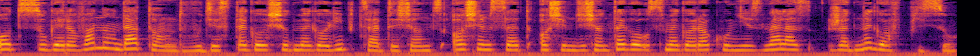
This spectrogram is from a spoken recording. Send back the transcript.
Pod sugerowaną datą 27 lipca 1888 roku nie znalazł żadnego wpisu.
